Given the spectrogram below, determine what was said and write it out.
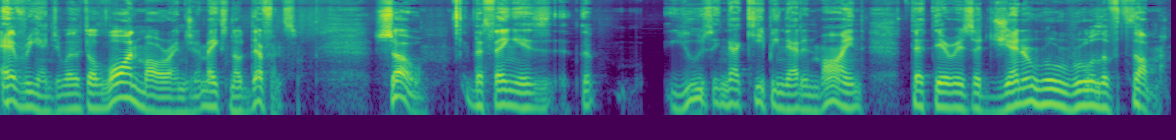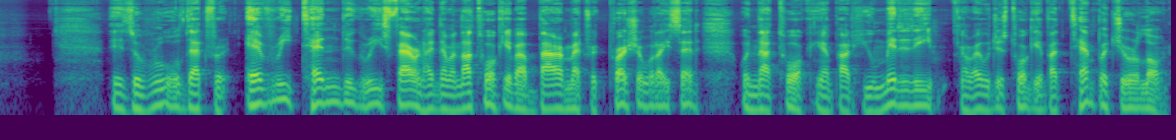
Every engine, whether it's a lawnmower engine, it makes no difference. So the thing is the using that, keeping that in mind, that there is a general rule of thumb there's a rule that for every 10 degrees Fahrenheit, now we're not talking about barometric pressure, what I said, we're not talking about humidity, all right, we're just talking about temperature alone.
